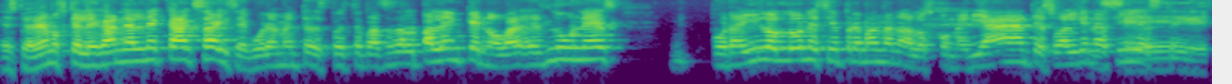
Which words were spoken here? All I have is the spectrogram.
esperemos que le gane al Necaxa y seguramente después te pasas al Palenque, no va, es lunes, por ahí los lunes siempre mandan a los comediantes o alguien así, este,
